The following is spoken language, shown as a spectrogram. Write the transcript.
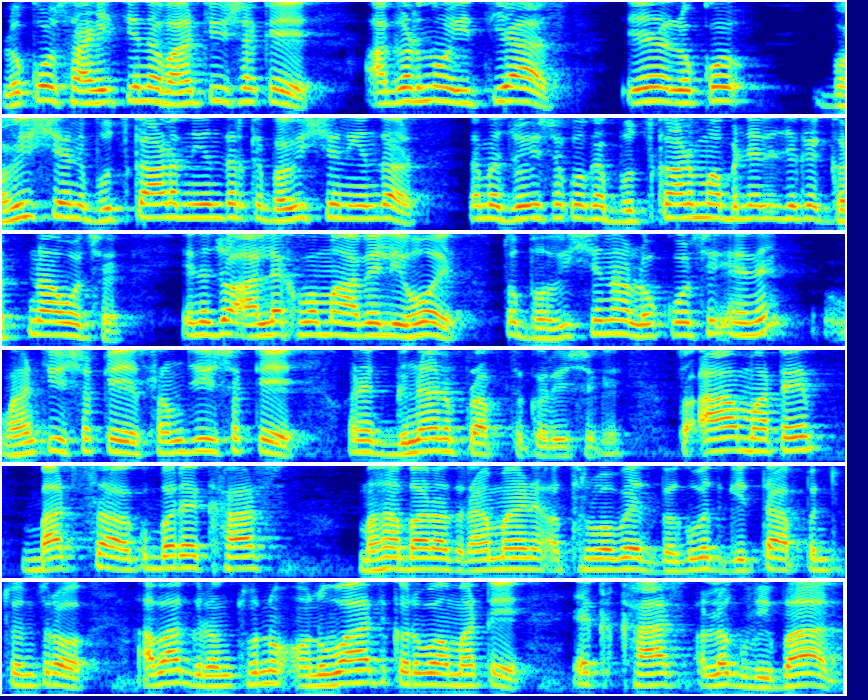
લોકો સાહિત્યને વાંચી શકે. આગળનો ઇતિહાસ એ લોકો ભવિષ્યની ભૂતકાળની અંદર કે ભવિષ્યની અંદર તમે જોઈ શકો કે ભૂતકાળમાં બનેલી જે કંઈ ઘટનાઓ છે, એને જો આલેખવામાં આવેલી હોય, તો ભવિષ્યના લોકો છે એને વાંચી શકે, સમજી શકે અને જ્ઞાન પ્રાપ્ત કરી શકે. તો આ માટે બાદશાહ અકબરે ખાસ મહાભારત, રામાયણ, અથર્વવેદ, ભગવદ્ ગીતા, પંચતંત્ર આવા ગ્રંથોનો અનુવાદ કરવા માટે એક ખાસ અલગ વિભાગ,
